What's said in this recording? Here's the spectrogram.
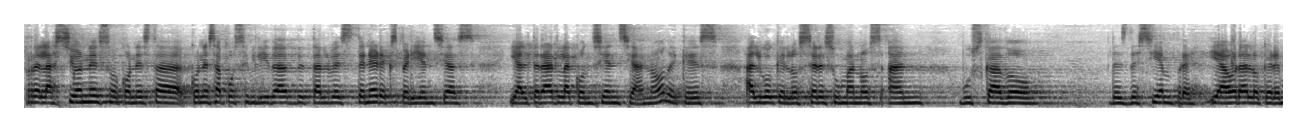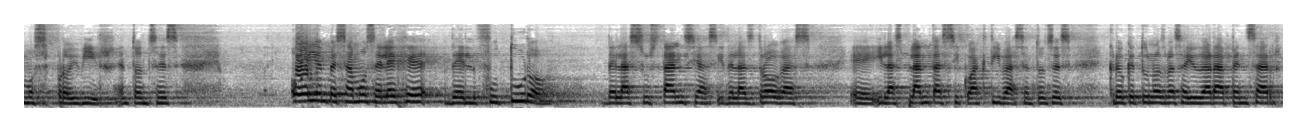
relaciones o con, esta, con esa posibilidad de tal vez tener experiencias y alterar la conciencia, ¿no? De que es algo que los seres humanos han buscado desde siempre y ahora lo queremos prohibir. Entonces, hoy empezamos el eje del futuro de las sustancias y de las drogas eh, y las plantas psicoactivas. Entonces, creo que tú nos vas a ayudar a pensar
